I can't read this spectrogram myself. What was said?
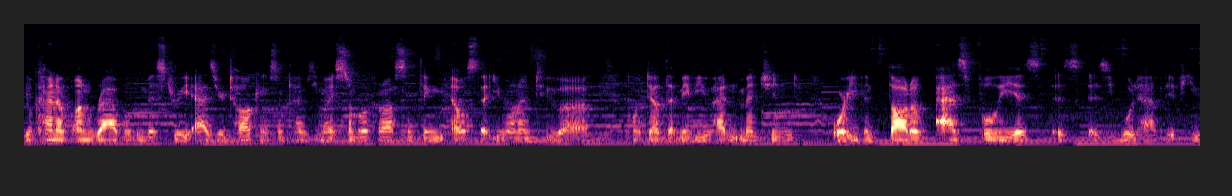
you'll kind of unravel the mystery as you're talking. Sometimes you might stumble across something else that you wanted to uh, point out that maybe you hadn't mentioned or even thought of as fully as, as, as you would have if you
